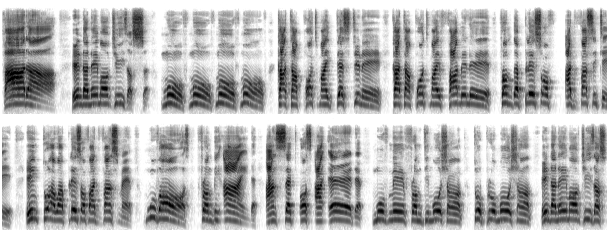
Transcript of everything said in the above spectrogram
Father, in the name of Jesus, move, move, move, move. Catapult my destiny, catapult my family from the place of adversity into our place of advancement. Move us from behind and set us ahead. Move me from demotion to promotion in the name of Jesus.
